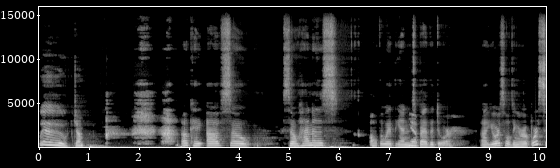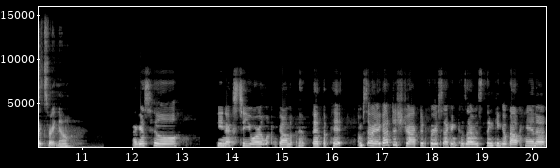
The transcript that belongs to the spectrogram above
Woo! Jump. Okay, uh, so so Hannah's all the way at the end Yep. by the door. Uh, Yor's holding a rope. We're six right now. I guess he'll be next to Yor looking down the pit, at the pit. I'm sorry, I got distracted for a second because I was thinking about Hannah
